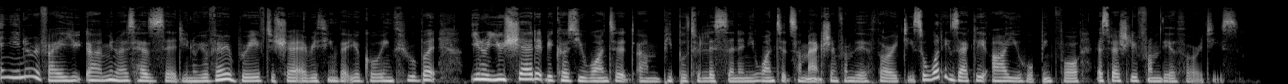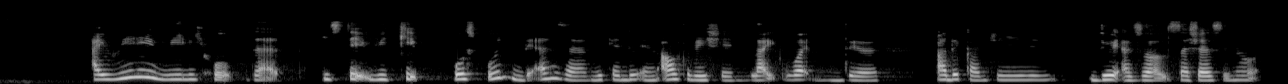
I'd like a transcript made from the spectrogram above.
And you know, if I, you, um, you know, as has said, you know, you're very brave to share everything that you're going through, but you know, you shared it because you wanted um, people to listen and you wanted some action from the authorities. So, what exactly are you hoping for, especially from the authorities? I really, really hope that instead we keep postponing the exam, we can do an alteration like what the other countries do as well, such as you know,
